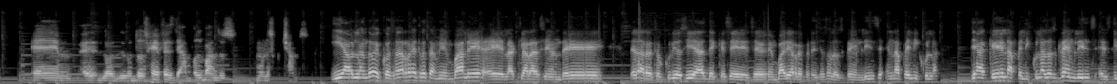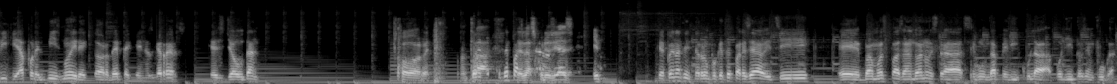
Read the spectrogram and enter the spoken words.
eh, eh, los, los, dos jefes de ambos bandos, como lo escuchamos. Y hablando de cosas retro, también vale eh, la aclaración de, de, la retrocuriosidad de que se, se, ven varias referencias a los gremlins en la película, ya que la película Los Gremlins es dirigida por el mismo director de Pequeños Guerreros, que es Joe Dante. Correcto. Otra de las curiosidades. Y... Qué pena te interrumpo. ¿Qué te parece, David, si eh, vamos pasando a nuestra segunda película, Pollitos en Fuga?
